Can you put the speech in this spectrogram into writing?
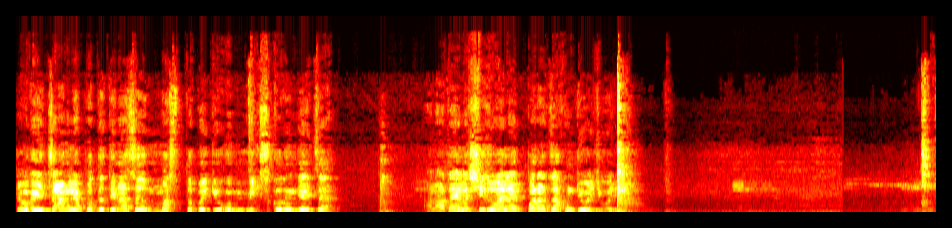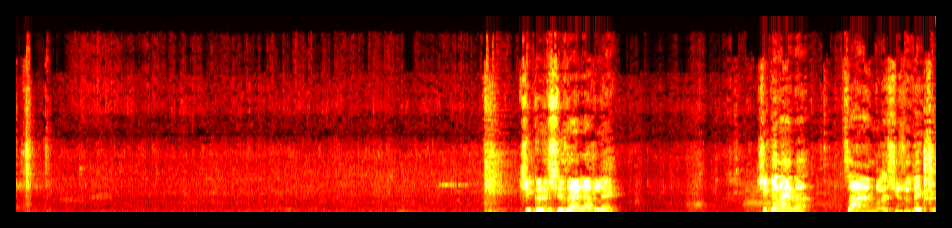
हे बघा चांगल्या पद्धतीने असं मस्त पैकी मिक्स करून घ्यायचं. आणि आता ह्याला शिजवायला परत झाकून ठेवायची वरी. चिकन शिजायला लागले चिकन आहे ना चांगलं शिजू द्यायचं.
